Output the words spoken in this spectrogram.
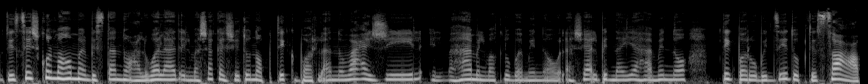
وتنسيش كل ما هم بيستنوا على الولد المشاكل شيتونه بتكبر لأنه مع الجيل المهام المطلوبة منه والأشياء اللي بدنا إياها منه بتكبر وبتزيد وبتصعب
